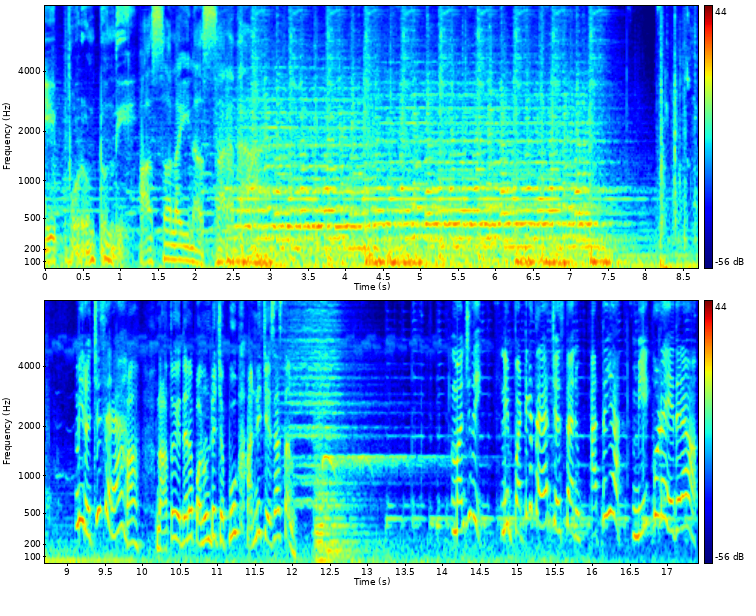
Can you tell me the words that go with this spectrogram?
ఇప్పుడుంటుంది. అసలైన సరదా. మీరు వచ్చేసారా ఆ, నాతో ఏదైనా పనుంటే చెప్పు అన్నీ చేసేస్తాను. మంచిది నేను పట్టిక తయారు చేస్తాను. అత్తయ్య మీకు కూడా ఏదైనా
